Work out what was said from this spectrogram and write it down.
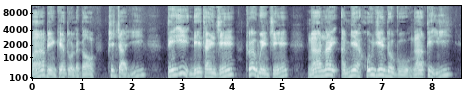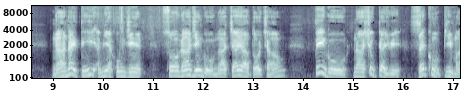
ပားပင်ကဲ့သို့၎င်း ဖြစ်ကြ၏တင်ဤနေထိုင်ခြင်းထွက်ဝင်ခြင်း ငါ၌အမျက်ဟုံးခြင်းတို့ကိုငါသိ၏ငါ၌တင်ဤအမျက်ဟုံးခြင်းစော်ကားခြင်းကိုငါကြားရသောကြောင့်တင့်ကိုနှာရှုပ်တက်၍ဇက်ခွန့်ပြီးမှ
